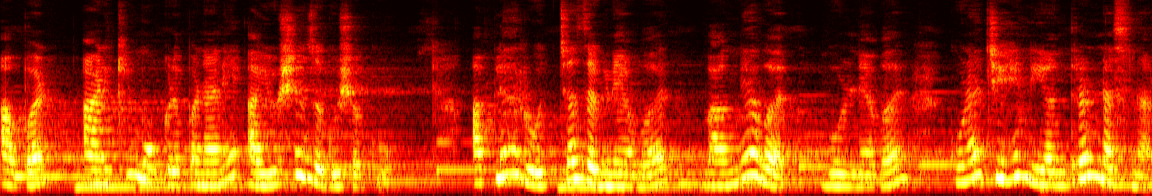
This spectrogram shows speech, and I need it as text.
आपण आणखी मोकळेपणाने आयुष्य जगू शकू. आपल्या रोजच्या जगण्यावर वागण्यावर बोलण्यावर कुणाचेही नियंत्रण नसणार.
